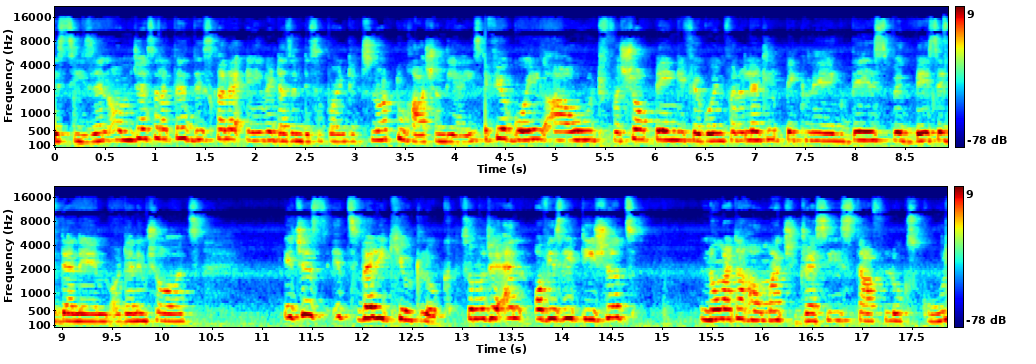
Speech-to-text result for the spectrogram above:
this season और मुझे ऐसा लगता है this color anyway doesn't disappoint it's not too harsh on the eyes if you're going out for shopping if you're going for a little picnic this with basic denim or denim shorts it's just it's very cute look. So mujhe and obviously t-shirts no matter how much dressy stuff looks cool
